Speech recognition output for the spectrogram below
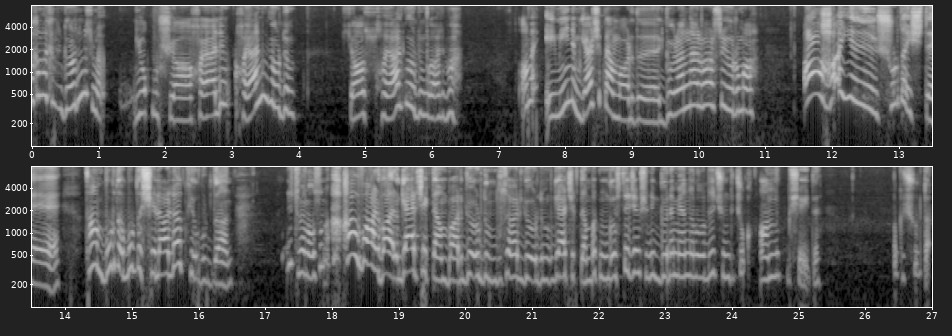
Bakın bakın gördünüz mü? Yokmuş ya. Hayalim hayal mi gördüm? Ya hayal gördüm galiba. Ama eminim gerçekten vardı. Görenler varsa yoruma. Aa hayır. Şurada işte. Tam burada burada şelale akıyor buradan. Lütfen olsun. Ha var var gerçekten var gördüm bu sefer gördüm gerçekten bakın göstereceğim şimdi göremeyenler olabilir çünkü çok anlık bir şeydi. Bakın şurada.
